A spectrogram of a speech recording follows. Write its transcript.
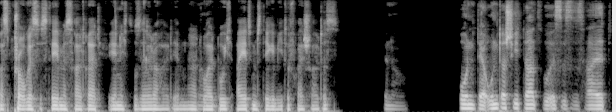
das Progress-System ist halt relativ ähnlich zu Zelda halt eben, ne? Genau. du halt durch Items die Gebiete freischaltest. Genau. Und der Unterschied dazu ist, es ist halt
